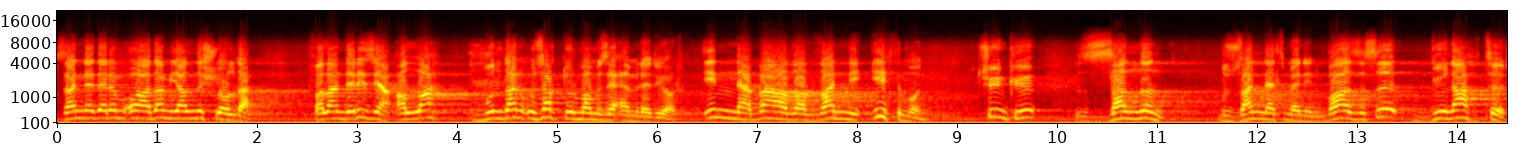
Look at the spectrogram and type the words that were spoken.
Zannederim o adam yanlış yolda falan deriz ya Allah bundan uzak durmamızı emrediyor. İnne ba'da zanni ithmun. Çünkü zannın bu zannetmenin bazısı günahtır.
